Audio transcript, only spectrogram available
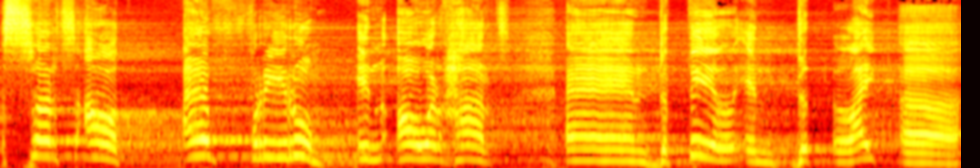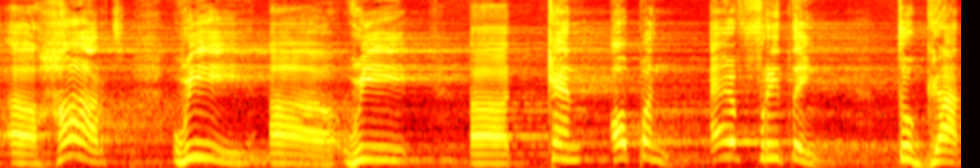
search out every room in our hearts, and the till in the like uh, uh, heart we uh, we uh, can open everything to God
